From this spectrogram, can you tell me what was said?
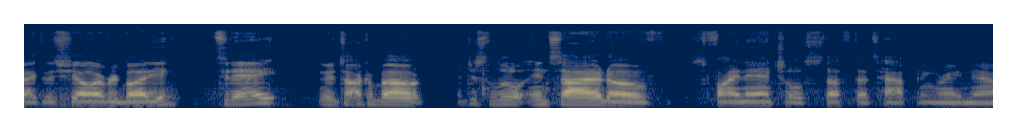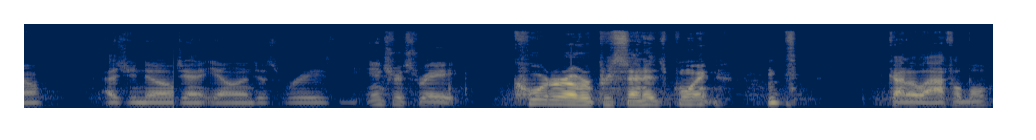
back to the show, everybody. Today, I'm going to talk about just a little inside of financial stuff that's happening right now. As you know, Janet Yellen just raised the interest rate quarter of a percentage point. kind of laughable.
